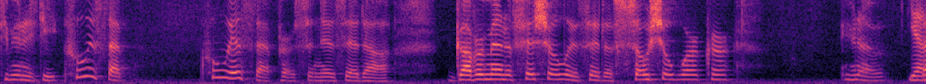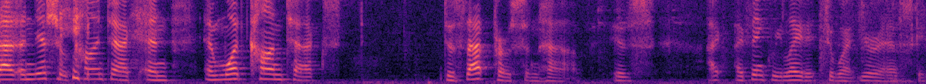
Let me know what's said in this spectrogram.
community, who is that, who is that person? Is it a government official? Is it a social worker? You know, Yes. that initial contact and, and what context does that person have is, I, I think related to what you're asking.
